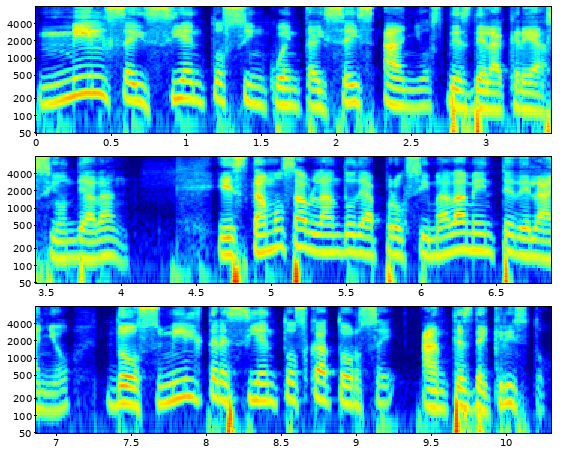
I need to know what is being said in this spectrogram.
1656 años desde la creación de Adán. Estamos hablando de aproximadamente del año 2314 antes de Cristo.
